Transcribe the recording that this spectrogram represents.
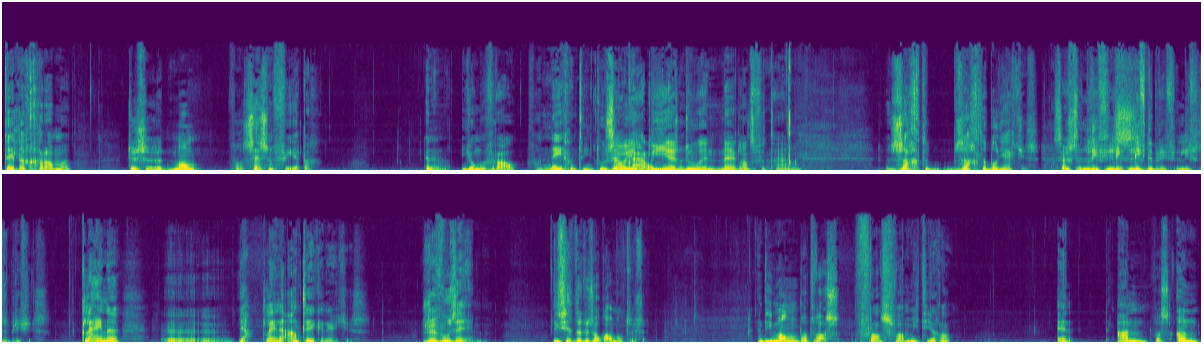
telegrammen. Tussen een man van 46 en een jonge vrouw van 19 toen Hoe zou je elkaar ontmoetten. billet in het Nederlands vertalen? Zachte, zachte biljetjes. Zachte dus li- briefjes. li- liefdebrief, liefdesbriefjes. Kleine, eh, ja, kleine aantekeningetjes. Je vous aime. Die zitten er dus ook allemaal tussen. En die man, dat was François Mitterrand. En Anne was Anne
